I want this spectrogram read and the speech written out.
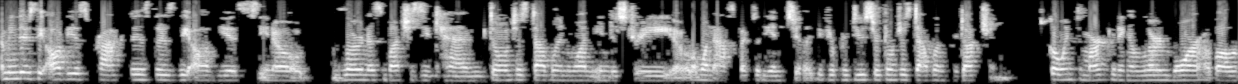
I mean, there's the obvious practice, there's the obvious, you know, learn as much as you can. Don't just dabble in one industry or one aspect of the industry. Like if you're a producer, don't just dabble in production. Go into marketing and learn more about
